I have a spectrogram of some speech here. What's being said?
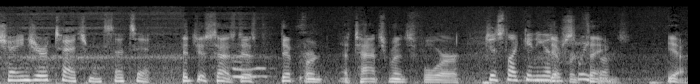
Change your attachments. That's it. it just has just different attachments for Just like any other different sweeper. things. Yeah.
